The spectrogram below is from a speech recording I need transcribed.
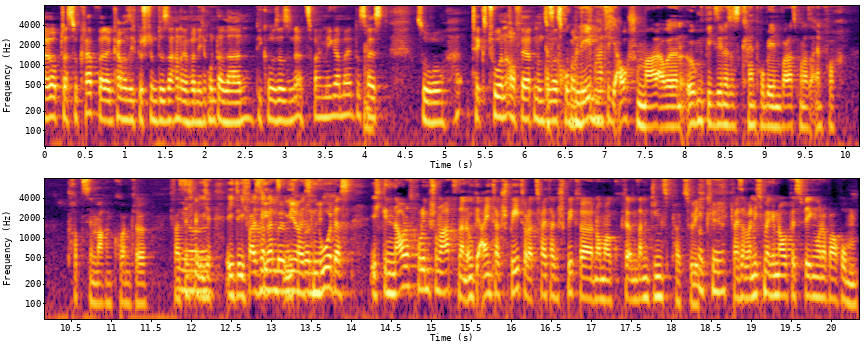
äh, ob das so klappt, weil dann kann man sich bestimmte Sachen einfach nicht runterladen, die größer sind als 2 Megabyte. Das heißt, so Texturen aufwerten und Das sowas. konnte Problem ich hatte ich auch schon mal, aber dann irgendwie gesehen, dass es kein Problem war, dass man das einfach trotzdem machen konnte. Ich weiß, Ja. nicht, ich, ich, ich weiß, ganz, ich weiß nur, dass ich genau das Problem schon mal hatte, dann irgendwie einen Tag später oder zwei Tage später nochmal geguckt habe und dann ging es plötzlich. Okay. Ich weiß aber nicht mehr genau, weswegen oder warum.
